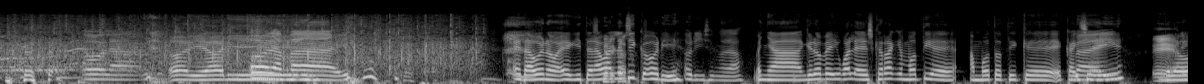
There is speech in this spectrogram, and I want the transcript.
Hola. Hori, hori. Hola, bai. Eta bueno, egiten Eskerrik aldetik hori. Hori izango da. Baina gero be igual eskerrak emotie anbototik eh, ekaizei. Eh, Gero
